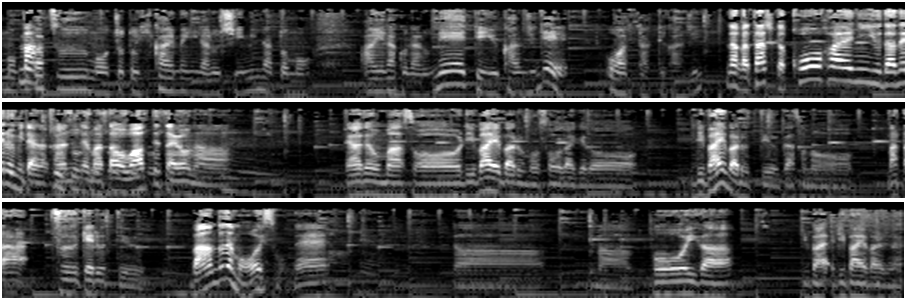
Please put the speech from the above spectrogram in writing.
うん、もう部まあ。活もちょっと控えめになるし、みんなとも会えなくなるねっていう感じで終わったって感じ。なんか確か後輩に委ねるみたいな感じでまた終わってたような。いやでもまあそう、リバイバルもそうだけど、リバイバルっていうかその、また続けるっていう、バンドでも多いですもんうんね。まあ今、ボーイがリバイリバイバルじゃない、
